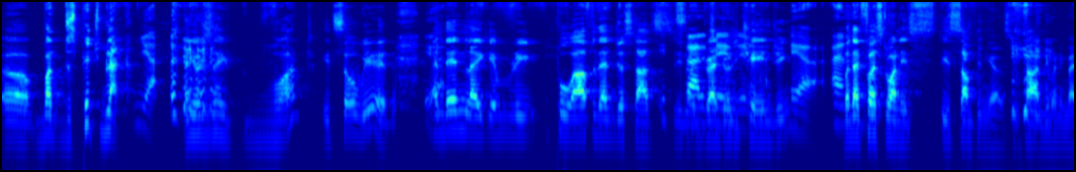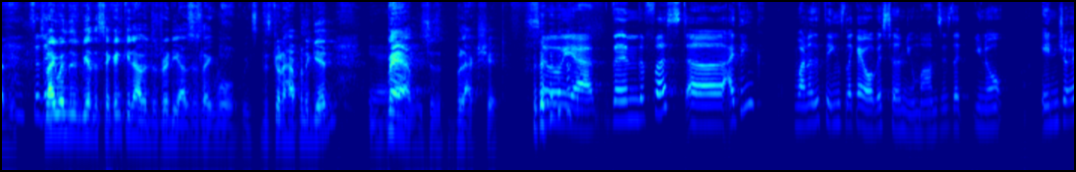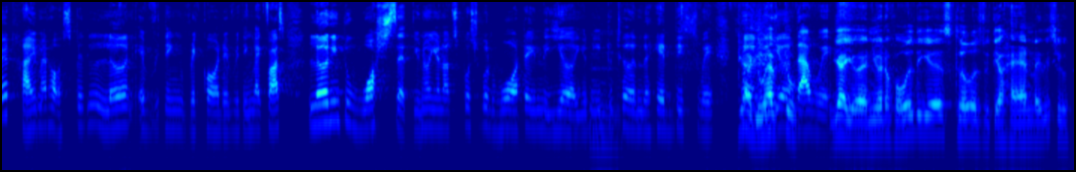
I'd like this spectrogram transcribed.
uh, but just pitch black. Yeah. And you're just like, what? It's so weird. Yeah. And then like every poo after that just starts, It you know, gradually changing. changing. yeah. And But that first one is is something else. You can't even imagine. So it's like when the, we had the second kid, I was just ready. I was just like, whoa, is this gonna happen again? Yeah. Bam! It's just black shit. so yeah then the first uh, i think one of the things like i always tell new moms is that you know enjoy your time at hospital learn everything record everything like for us learning to wash set you know you're not supposed to put water in the ear you need to turn the head this way turn Hmm. yeah, you the have ear to. that way Yeah, you and you have to hold the ears closed with your hand like this. You,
